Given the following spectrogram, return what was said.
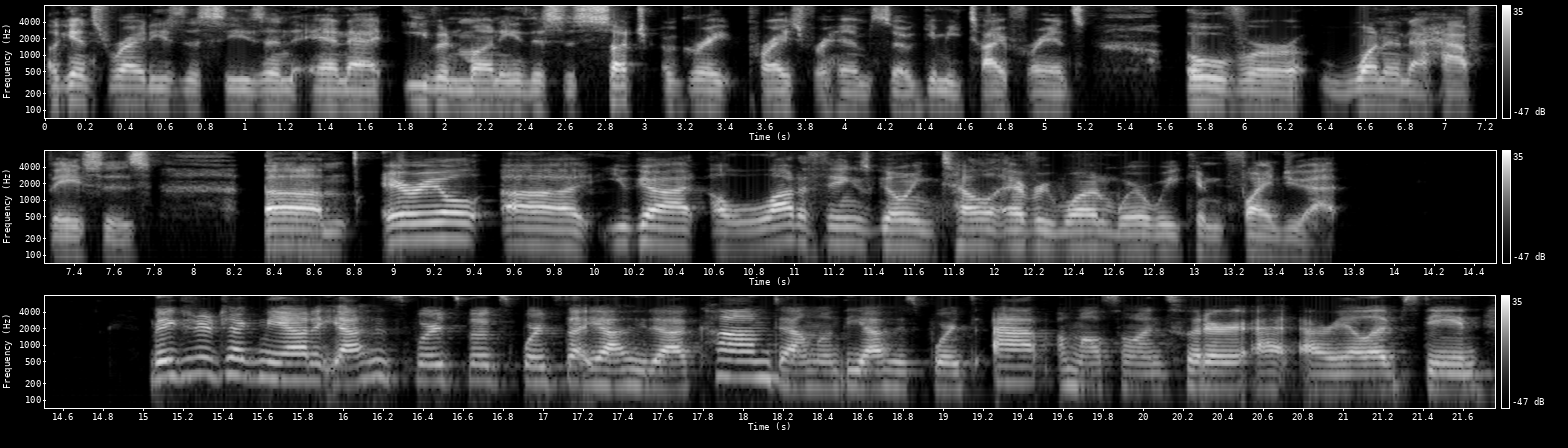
against righties this season and at even money. This is such a great price for him. So give me Ty France over one and a half bases. Um, Ariel, uh, you got a lot of things going. Tell everyone where we can find you at. Make sure to check me out at Yahoo Sportsbook, sports.yahoo.com. Download the Yahoo Sports app. I'm also on Twitter at Ariel Epstein.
